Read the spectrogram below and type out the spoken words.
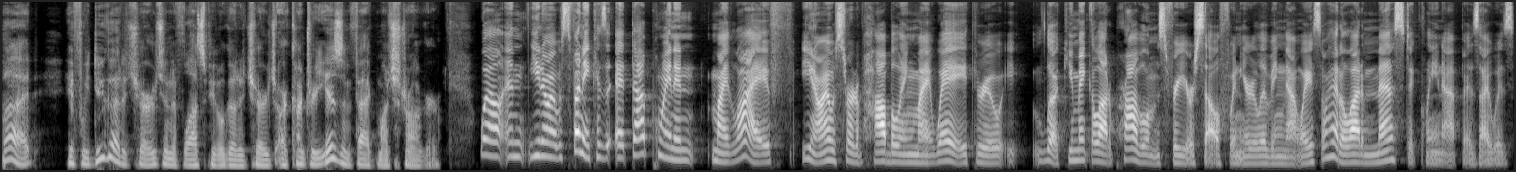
but if we do go to church and if lots of people go to church, our country is in fact much stronger. Well, and you know, it was funny because at that point in my life, you know, I was sort of hobbling my way through. Look, you make a lot of problems for yourself when you're living that way. So I had a lot of mess to clean up as I was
